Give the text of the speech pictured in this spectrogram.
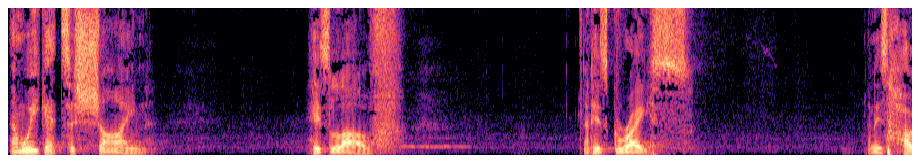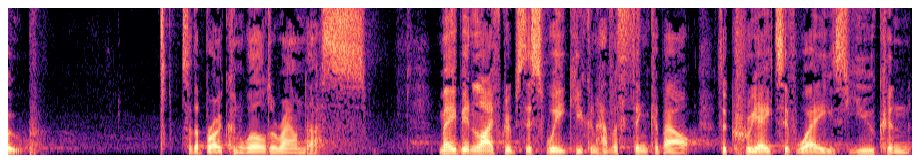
And we get to shine his love and his grace and his hope to the broken world around us. Maybe in life groups this week, you can have a think about the creative ways you can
